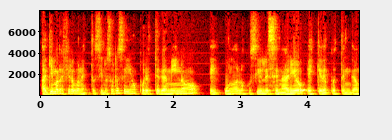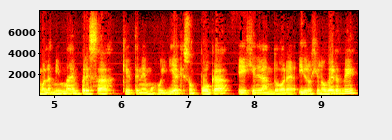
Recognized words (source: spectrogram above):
¿A qué me refiero con esto? Si nosotros seguimos por este camino, eh, uno de los posibles escenarios es que después tengamos las mismas empresas que tenemos hoy día, que son pocas, eh, generando ahora hidrógeno verde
